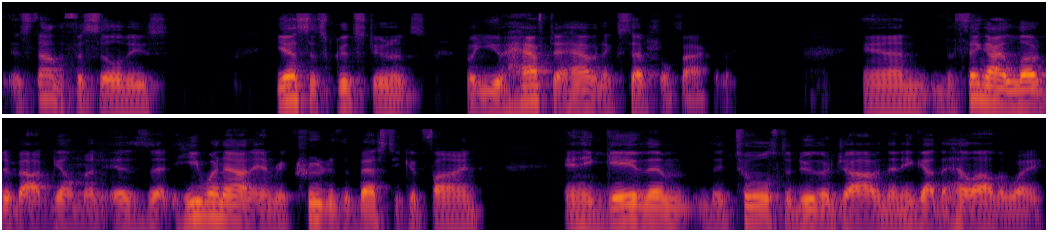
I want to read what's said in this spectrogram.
it's not the facilities. Yes, it's good students, but you have to have an exceptional faculty. And the thing I loved about Gilman is that he went out and recruited the best he could find, and he gave them the tools to do their job, and then he got the hell out of the way.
